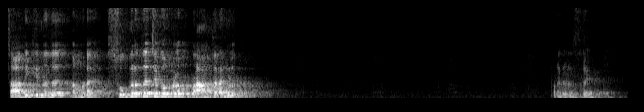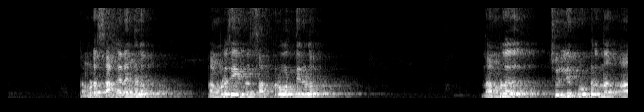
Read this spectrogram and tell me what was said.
സാധിക്കുന്നത് നമ്മുടെ സുഹൃത ജപങ്ങളും പ്രാർത്ഥനകളും. പറഞ്ഞു മനസ്സിലായി? നമ്മുടെ സഹനങ്ങളും നമ്മൾ ചെയ്യുന്ന സത്പ്രവർത്തികളും നമ്മൾ ചൊല്ലിക്കൂട്ടുന്ന ആ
